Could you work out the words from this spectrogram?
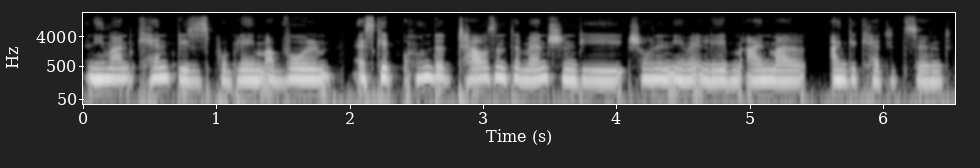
niemand kennt dieses Problem, obwohl es gibt hunderttausende Menschen, die schon in ihrem Leben einmal angekettet sind.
